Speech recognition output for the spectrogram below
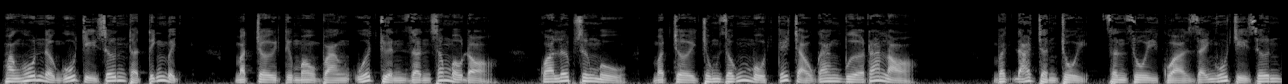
Hoàng hôn ở ngũ chỉ sơn thật tĩnh mịch, mặt trời từ màu vàng úa chuyển dần sang màu đỏ, qua lớp sương mù, mặt trời trông giống một cái chảo gang vừa ra lò. Vách đá trần trụi, sần sùi của dãy ngũ chỉ sơn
